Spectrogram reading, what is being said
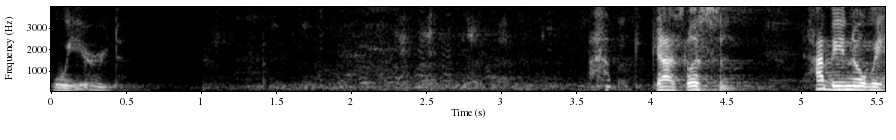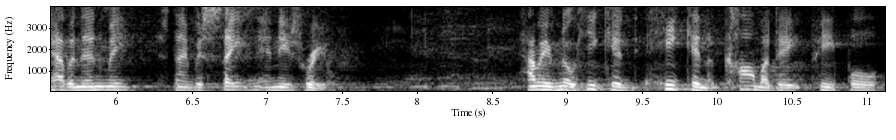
weird. Guys, listen. How of you know we have an enemy? His name is Satan and he's real. How many of you know he can, he can accommodate people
